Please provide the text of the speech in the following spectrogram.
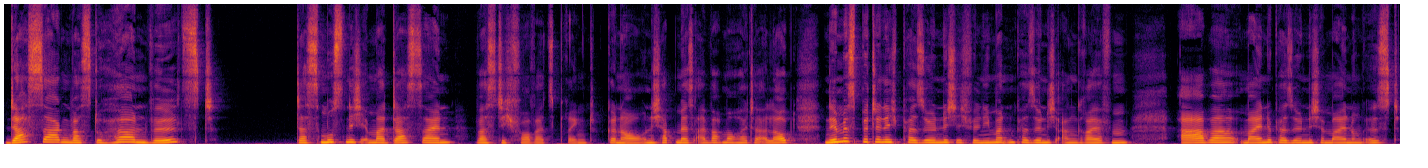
das sagen, was du hören willst, das muss nicht immer das sein, was dich vorwärts bringt. Genau. Und ich habe mir es einfach mal heute erlaubt. Nimm es bitte nicht persönlich. Ich will niemanden persönlich angreifen. Aber meine persönliche Meinung ist,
